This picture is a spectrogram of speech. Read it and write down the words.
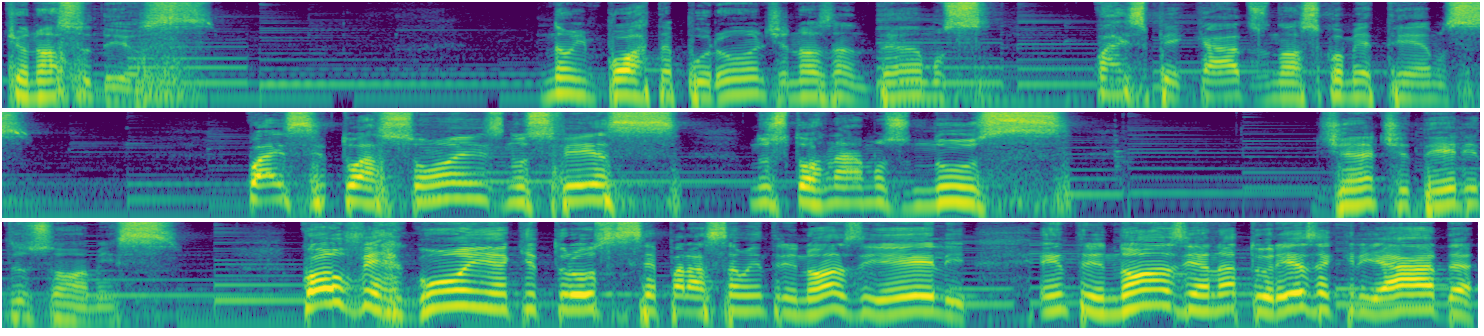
Que o nosso Deus, não importa por onde nós andamos, quais pecados nós cometemos, quais situações nos fez nos tornarmos nus diante dele e dos homens. Qual vergonha que trouxe separação entre nós e ele, entre nós e a natureza criada,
